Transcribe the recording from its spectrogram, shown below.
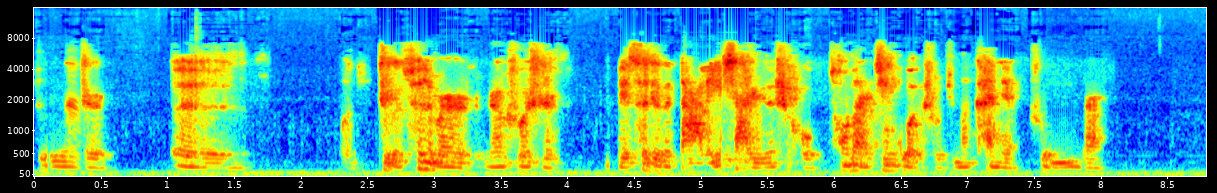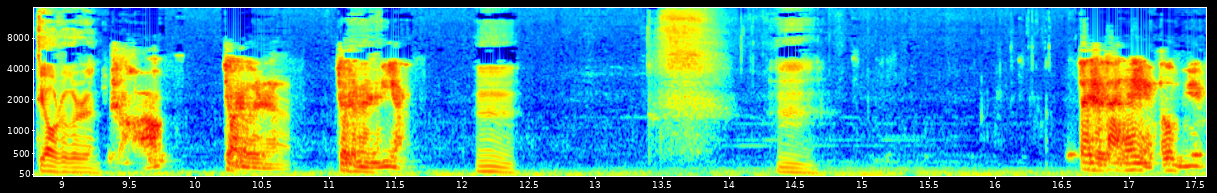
就是呃，我这个村里边人说是每次这个打雷下雨的时候，从那儿经过的时候，就能看见树林里边儿吊着个人，就是好像吊着个人，吊着个人影。嗯嗯但是大家也都没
